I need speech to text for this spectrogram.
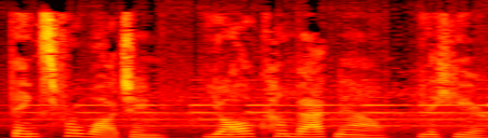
Thanks for watching, y'all come back now, you hear.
